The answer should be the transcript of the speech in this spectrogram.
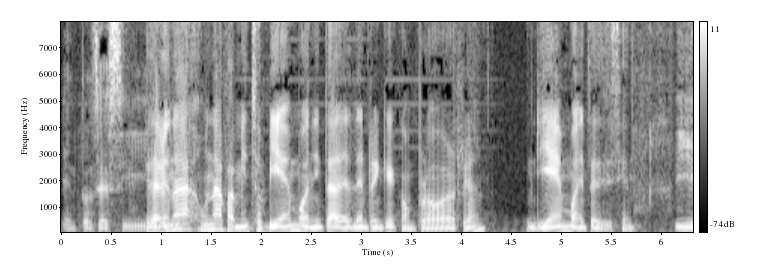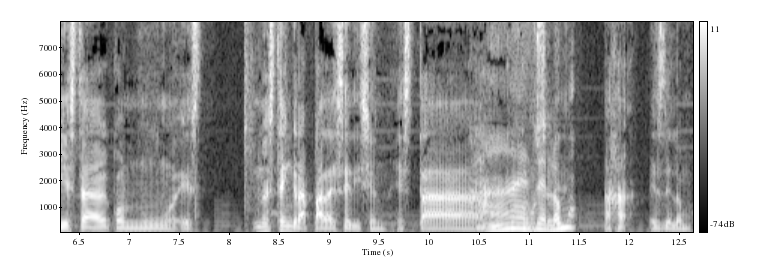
Entonces sí. Y salió una, una Famitsu bien bonita de Elden Ring que compró Rion. Bien bonita decisión. Y está con un- es- no está engrapada esa edición, está Ah, ¿cómo ¿es de le- lomo? Ajá, es de lomo.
